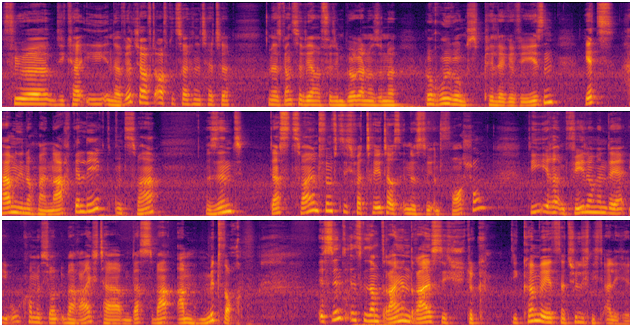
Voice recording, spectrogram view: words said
für die KI in der Wirtschaft aufgezeichnet hätte. Und das Ganze wäre für den Bürger nur so eine Beruhigungspille gewesen. Jetzt haben sie nochmal nachgelegt und zwar sind das 52 Vertreter aus Industrie und Forschung, die ihre Empfehlungen der EU-Kommission überreicht haben. Das war am Mittwoch. Es sind insgesamt 33 Stück. Die können wir jetzt natürlich nicht alle hier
